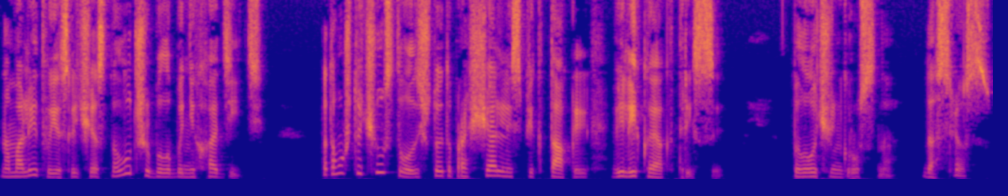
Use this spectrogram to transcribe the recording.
На молитву, если честно, лучше было бы не ходить, потому что чувствовалось, что это прощальный спектакль великой актрисы. Было очень грустно, до слез.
